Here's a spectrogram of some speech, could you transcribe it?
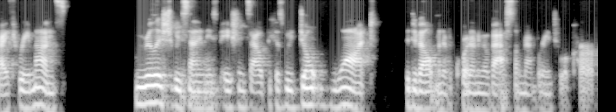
by three months, we really should be sending these patients out because we don't want the development of a choroidal neovascular membrane to occur.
